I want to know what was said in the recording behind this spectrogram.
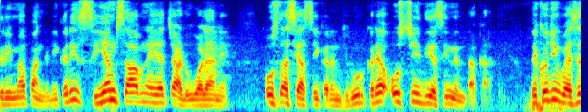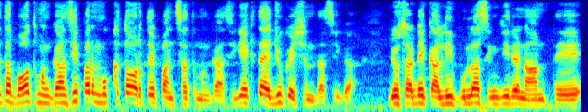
ਗਰੀਮਾ ਭੰਗ ਨਹੀਂ ਕਰੀ ਸੀਐਮ ਸਾਹਿਬ ਨੇ ਜਾਂ ਝਾੜੂ ਵਾਲਿਆਂ ਨੇ ਉਸ ਦਾ ਸਿਆਸੀਕਰਨ ਜ਼ਰੂਰ ਕਰਿਆ, ਉਸ ਚੀਜ਼ ਦੀ ਅਸੀਂ ਨਿੰਦਾ ਕਰਦੇ ਹਾਂ। ਦੇਖੋ ਜੀ, ਵੈਸੇ ਤਾਂ ਬਹੁਤ ਮੰਗਾਂ ਸੀ, ਪਰ ਮੁੱਖ ਤੌਰ ਤੇ ਪੰਜ ਸੱਤ ਮੰਗਾਂ ਸੀਗੀਆਂ। ਇੱਕ ਤਾਂ ਐਜੂਕੇਸ਼ਨ ਦਾ ਸੀਗਾ ਜੋ ਸਾਡੇ ਕਾਲੀ ਪੂਲਾ ਸਿੰਘ ਜੀ ਦੇ ਨਾਮ ਤੇ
